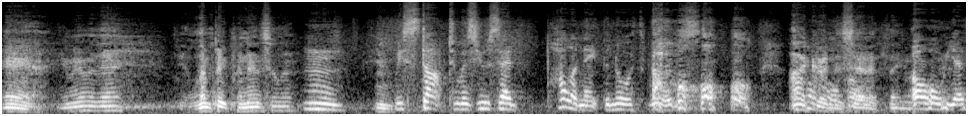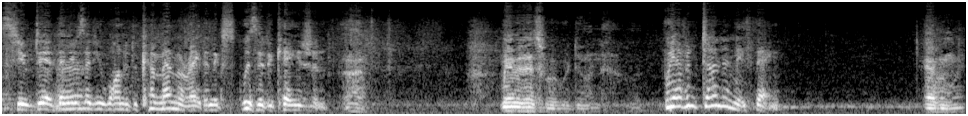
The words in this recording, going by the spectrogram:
Yeah, you remember that? The Olympic Peninsula? Mm. We stopped to, as you said, pollinate the North Woods. Oh, I couldn't have said a thing. like Oh, yes, you did. Then you said you wanted to commemorate an exquisite occasion. that. Maybe that's what we're doing now, We haven't done anything. haven't we?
